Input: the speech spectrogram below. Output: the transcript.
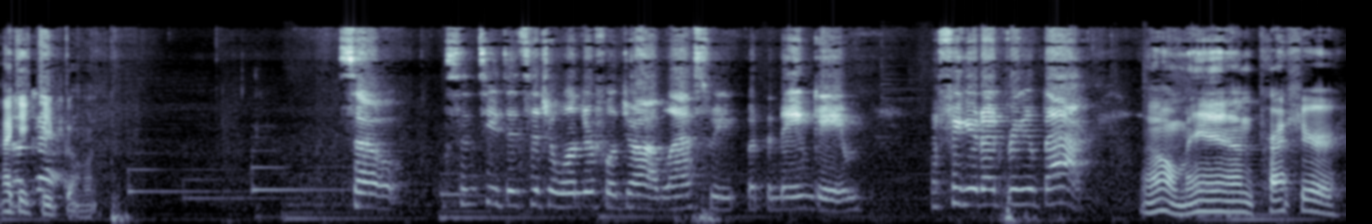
I could Okay. keep going. So, since you did such a wonderful job last week with the name game, I figured I'd bring it back. Oh man, pressure.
